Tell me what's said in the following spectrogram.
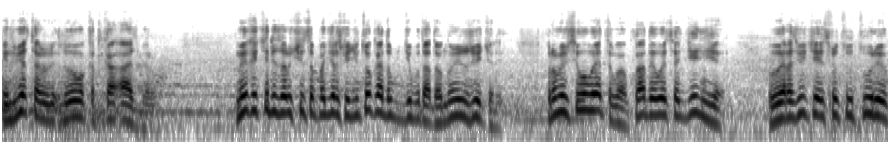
инвестор ледового катка «Айсберг». Мы хотели заручиться поддержкой не только депутатов, но и жителей. Кроме всего этого, вкладываются деньги в развитие инфраструктуры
